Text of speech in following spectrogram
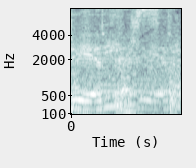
DJ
